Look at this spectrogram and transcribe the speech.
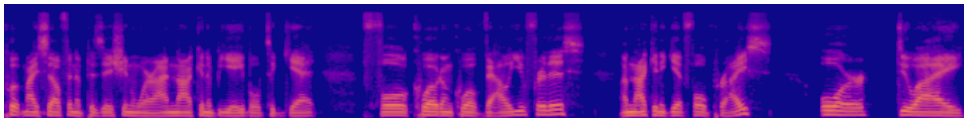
put myself in a position where i'm not going to be able to get full quote unquote value for this? I'm not going to get full price? Or do i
